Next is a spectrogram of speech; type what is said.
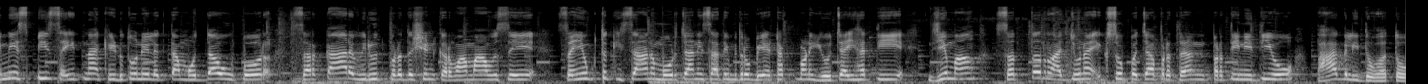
એમએસપી સહિતના ખેડૂતોને લગતા મુદ્દાઓ ઉપર સરકાર વિરુદ્ધ પ્રદર્શન કરવામાં આવશે. સંયુક્ત કિસાન મોરચાની સાથે મિત્રો બેઠક પણ યોજાઈ હતી, જેમાં સત્તર રાજ્યોના એકસો પચાસ પ્રતિનિધિઓ ભાગ લીધો હતો.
